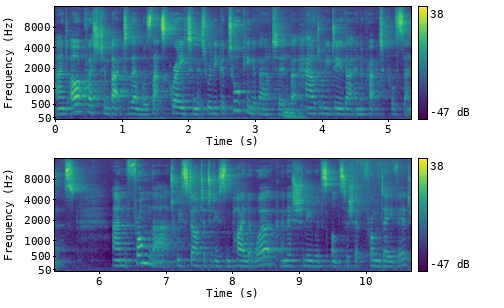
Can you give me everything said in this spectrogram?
And our question back to them was that's great and it's really good talking about it, mm. but how do we do that in a practical sense? And from that, we started to do some pilot work, initially with sponsorship from David,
